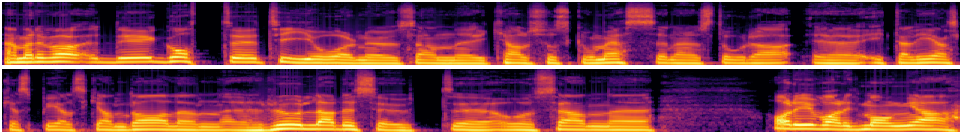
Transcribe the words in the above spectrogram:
Nej, men det, var, det är gått eh, tio år nu sedan eh, Calcio Scomesse, när den stora eh, italienska spelskandalen eh, rullades ut. Eh, och sen eh, har det ju varit många,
